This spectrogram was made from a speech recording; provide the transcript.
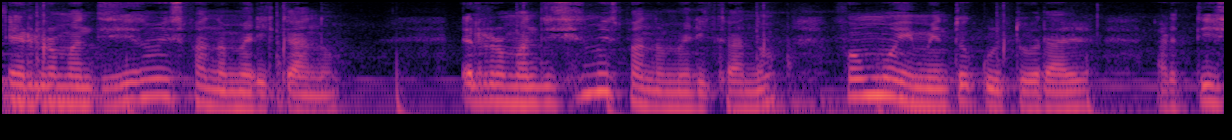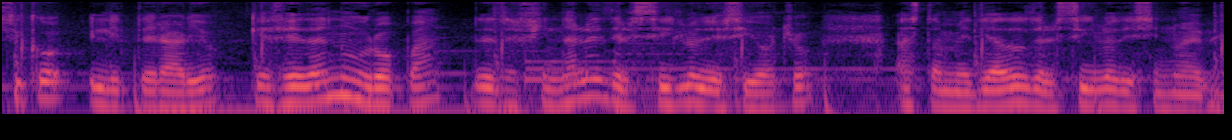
El romanticismo hispanoamericano. El romanticismo hispanoamericano fue un movimiento cultural, artístico y literario que se da en Europa desde finales del siglo XVIII hasta mediados del siglo XIX.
